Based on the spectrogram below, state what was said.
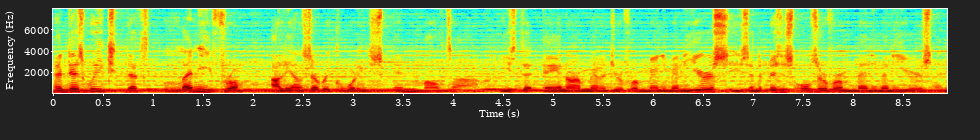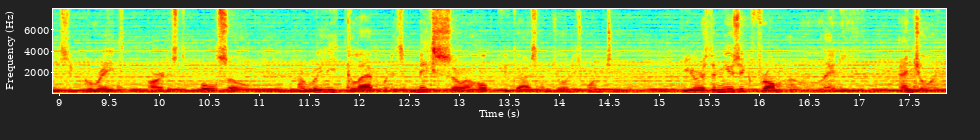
And this week, that's Lenny from Alianza Recordings in Malta. He's the A&R manager for many, many years. He's in the business also for many, many years, and he's a great artist also. I'm really glad with his mix, so I hope you guys enjoy this one too. Here is the music from Lenny. Enjoy.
